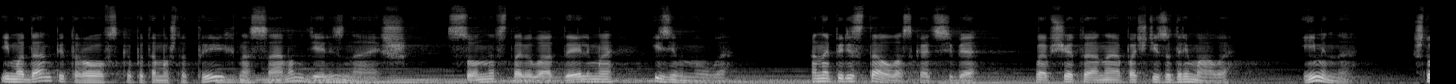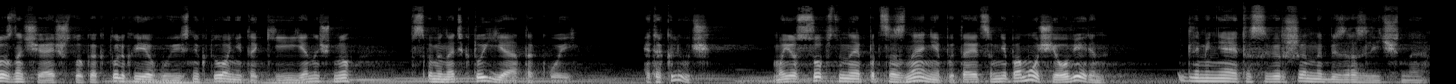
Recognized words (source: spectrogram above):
и мадам Петровска, потому что ты их на самом деле знаешь». Сонно вставила Адельма и зевнула. Она перестала ласкать себя. Вообще-то она почти задремала. «Именно. Что означает, что как только я выясню, кто они такие, я начну вспоминать, кто я такой. Это ключ. Мое собственное подсознание пытается мне помочь, я уверен. Для меня это совершенно безразлично».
